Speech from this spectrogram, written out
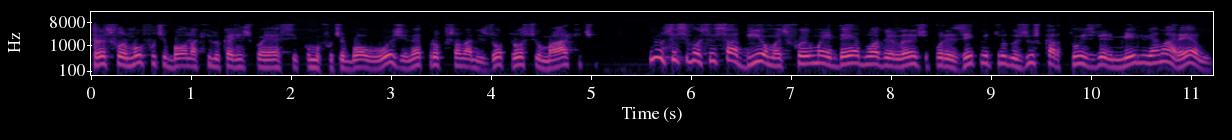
transformou o futebol naquilo que a gente conhece como futebol hoje, né? profissionalizou, trouxe o marketing. Não sei se vocês sabiam, mas foi uma ideia do Avelanche, por exemplo, introduzir os cartões vermelho e amarelo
